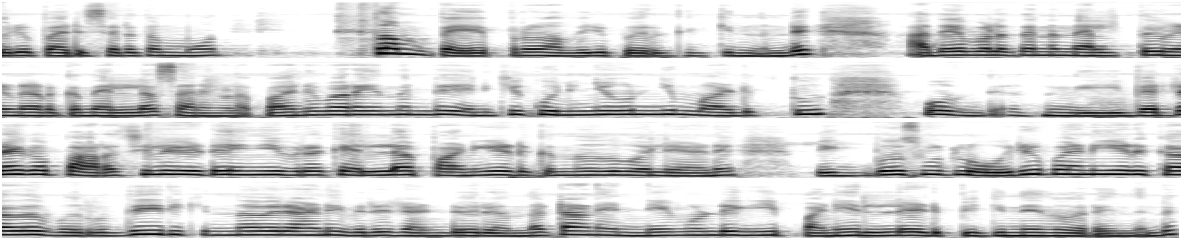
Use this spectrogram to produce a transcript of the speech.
ഒരു പരിസരത്ത് മൊത്തം മൊത്തം പേപ്പറും അവർ പെറുക്കിക്കുന്നുണ്ട്. അതേപോലെ തന്നെ നിലത്ത് വീണ് കിടക്കുന്ന എല്ലാ സാധനങ്ങളും. അപ്പോൾ അതിന് പറയുന്നുണ്ട് എനിക്ക് കുഞ്ഞു കുഞ്ഞു മടുത്തു. ഓ ഇവരുടെയൊക്കെ പറച്ചിൽ കേട്ട് കഴിഞ്ഞാൽ ഇവരൊക്കെ എല്ലാ പണിയെടുക്കുന്നത് പോലെയാണ്. ബിഗ് ബോസ് വീട്ടിൽ ഒരു പണിയെടുക്കാതെ വെറുതെ ഇരിക്കുന്നവരാണ് ഇവർ രണ്ടുപേരും. എന്നിട്ടാണ് എന്നെയും കൊണ്ട് ഈ പണിയെല്ലാം എടുപ്പിക്കുന്നതെന്ന് പറയുന്നുണ്ട്.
